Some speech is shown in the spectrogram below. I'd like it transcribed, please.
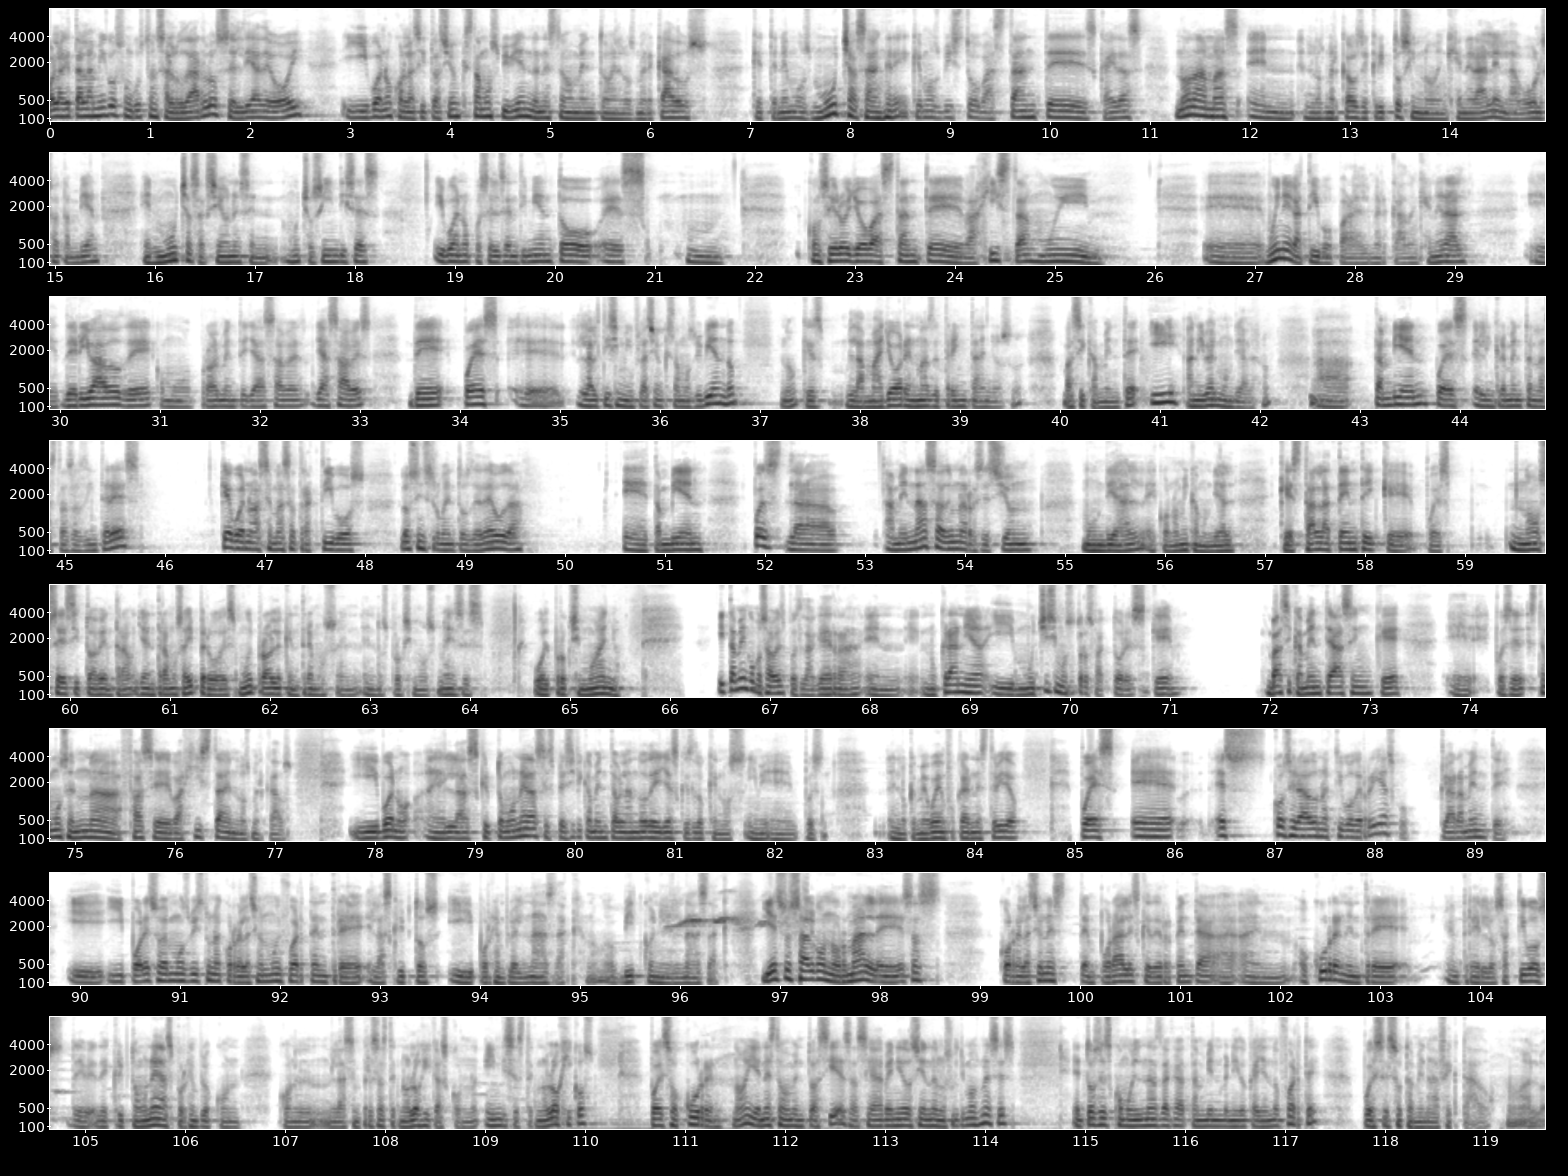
Hola, ¿qué tal amigos? Un gusto en saludarlos el día de hoy y bueno, con la situación que estamos viviendo en este momento en los mercados, que tenemos mucha sangre, que hemos visto bastantes caídas, no nada más en, los mercados de cripto, sino en general en la bolsa también, en muchas acciones, en muchos índices. Y bueno, pues el sentimiento es, mm, considero yo, bastante bajista, muy, eh, muy negativo para el mercado en general. Eh, derivado de, como probablemente ya sabes, ya sabes de pues eh, la altísima inflación que estamos viviendo, ¿no? que es la mayor en más de 30 años, básicamente, y a nivel mundial. Ah, también pues el incremento en las tasas de interés, que bueno, hace más atractivos los instrumentos de deuda. Eh, también pues la amenaza de una recesión mundial, económica mundial, que está latente y que pues no sé si todavía ya entramos ahí, pero es muy probable que entremos en, los próximos meses o el próximo año. Y también, como sabes, pues la guerra en, Ucrania y muchísimos otros factores que básicamente hacen que eh, pues estemos en una fase bajista en los mercados. Y bueno, eh, las criptomonedas, específicamente hablando de ellas, que es lo que nos, eh, pues en lo que me voy a enfocar en este video, pues es considerado un activo de riesgo claramente. Y, por eso hemos visto una correlación muy fuerte entre las criptos y, por ejemplo, el Nasdaq, Bitcoin y el Nasdaq. Y eso es algo normal, eh, esas correlaciones temporales que de repente ocurren entre entre los activos de, criptomonedas, por ejemplo, con, con, las empresas tecnológicas, con índices tecnológicos, pues ocurren, ¿no? Y en este momento así es, así ha venido siendo en los últimos meses. Entonces, como el Nasdaq ha también venido cayendo fuerte, pues eso también ha afectado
